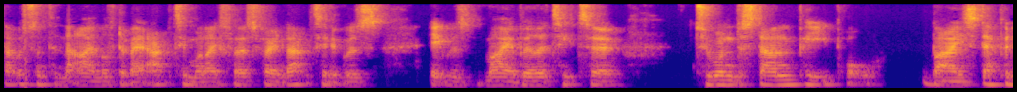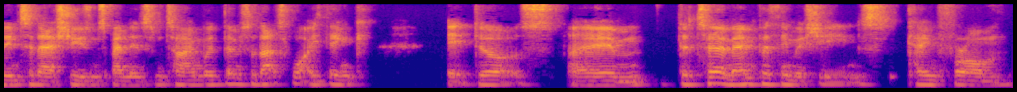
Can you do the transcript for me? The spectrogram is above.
that was something that i loved about acting when i first found acting. It was it was my ability to to understand people by stepping into their shoes and spending some time with them. So that's what i think it does. Um the term empathy machines came from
